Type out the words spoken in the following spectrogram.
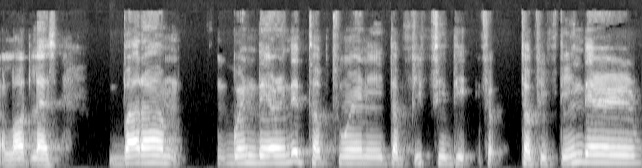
a lot less but um when they're in the top 20 top 15 top 15 they're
